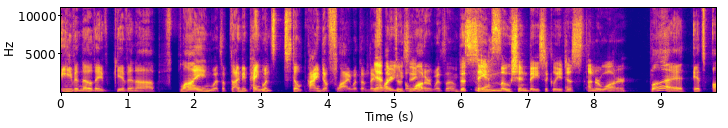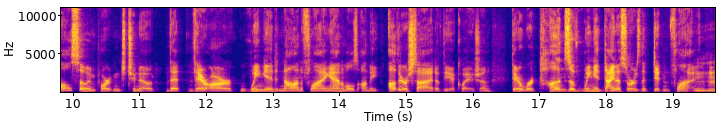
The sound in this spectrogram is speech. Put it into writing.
even though they've given up flying with them. I mean, penguins still kind of fly with them. They Yeah, fly through the water with them. The same Yes. motion, basically, just underwater. But it's also important to note that there are winged non flying animals on the other side of the equation. There were tons of winged dinosaurs that didn't fly, hmm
